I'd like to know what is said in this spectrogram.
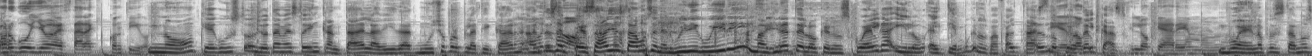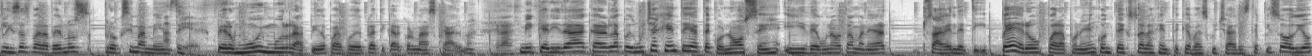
orgullo estar aquí contigo. No, qué gusto. Yo también estoy encantada de la vida. Mucho por platicar. Antes de empezar, ya estamos en el Wiri Wiri. Imagínate lo que nos cuelga y el tiempo que nos va a faltar es lo peor del caso. Lo que haremos. Bueno, pues estamos listas para vernos próximamente, pero muy, muy rápido para poder platicar con más calma. Gracias. Mi querida Carla, pues mucha gente ya te conoce y de una u otra manera saben de ti. Pero para poner en contexto a la gente que va a escuchar este episodio,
